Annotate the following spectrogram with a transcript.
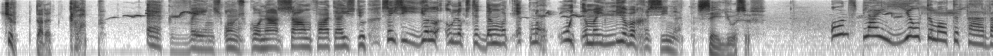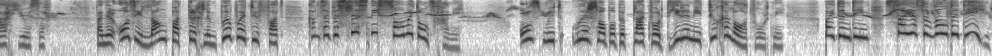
chirp dat dit klap. Ek wens ons kon haar saamvat huis toe. Sy is die heel oulikste ding wat ek nog ooit in my lewe gesien het. sê Josef. Ons bly heeltemal te ver weg, Josef. Wanneer ons die lang pad terug Limpopo toe vat, kan sy beslis nie saam met ons gaan nie. ons moet oorslaap op 'n plek waar diere nie toegelaat word nie. Buitendien, sy is 'n wilde dier.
